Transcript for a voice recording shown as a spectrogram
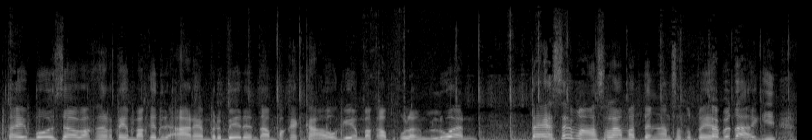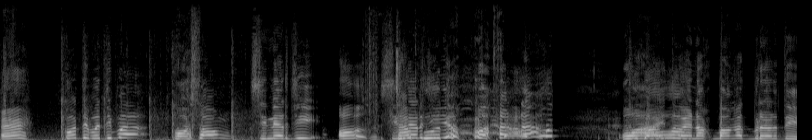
tapi Boza bakal tembakin dari area yang berbeda dan tampaknya KOG yang bakal pulang duluan TSM malah selamat dengan satu player Eh, bentar. lagi eh Kok tiba-tiba kosong sinergi? oh cabut Sinerginya mana? Wah itu enak banget berarti.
